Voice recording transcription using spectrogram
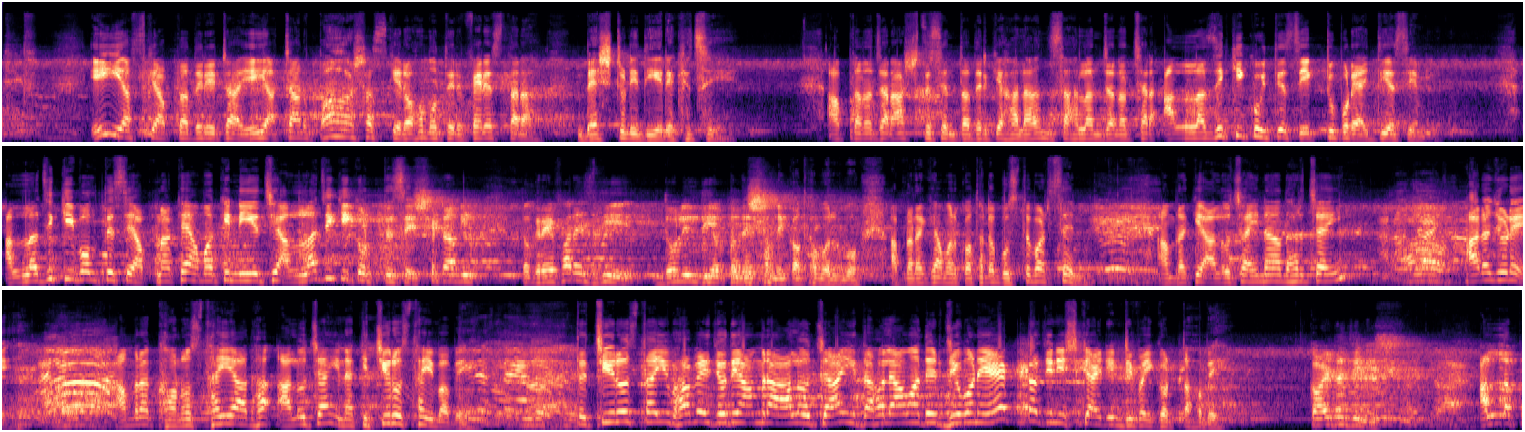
এই আজকে আপনাদের এটা, এই আচার পাশ আজকে রহমতের ফেরেস্তারা বেষ্টনী দিয়ে রেখেছে। আপনারা যারা আসতেছেন তাদেরকে হালান সাহালান জানাচ্ছে। আর আল্লাহ যে কি কইতেছে, একটু পরে আইতেছি আমি। আল্লাহ জি কি বলতেছে, আপনাকে আমাকে নিয়েছে, আল্লাহ জি কি করতেছে, সেটা আমি রেফারেন্স দিয়ে, দলিল দিয়ে আপনাদের সামনে কথা বলব। আপনারা কি আমার কথাটা বুঝতে পারছেন? আমরা কি আলো চাই না আধার চাই? আরও জোরে। আমরা ক্ষণস্থায়ী আধা আলো চাই নাকি চিরস্থায়ী ভাবে? তো চিরস্থায়ী ভাবে যদি আমরা আলো চাই, তাহলে আমাদের জীবনে একটা জিনিসকে আইডেন্টিফাই করতে হবে। কয়টা জিনিস? আল্লাহ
